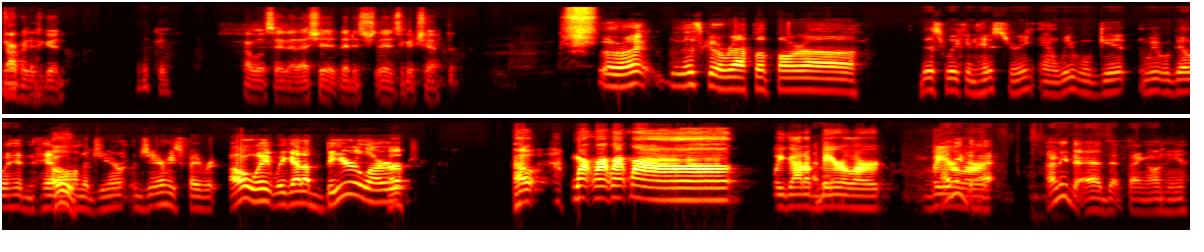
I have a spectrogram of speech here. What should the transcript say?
Narcos Okay. is good. Okay. I will say that that shit that is that is a good show. All right. That's gonna wrap up our uh this week in history, and we will get we will go ahead and head Oh. on to Jer- Jeremy's favorite. Oh wait, we got a beer alert. Oh, wah, wah, wah, wah. we got I a need- beer alert. I Beer need, to alert. add, I need to add that thing on here.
